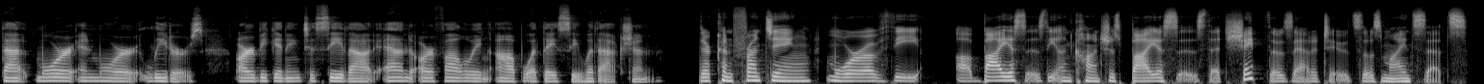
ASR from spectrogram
that more and more leaders are beginning to see that and are following up what they see with action. They're confronting more of the uh, biases, the unconscious biases that shape those attitudes, those mindsets.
